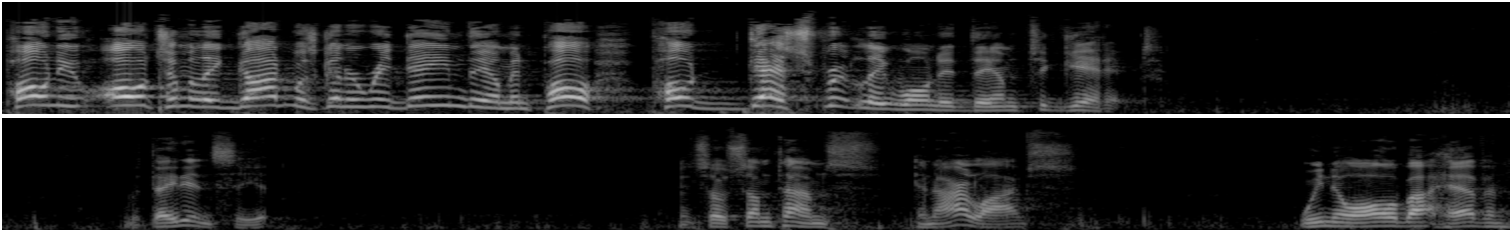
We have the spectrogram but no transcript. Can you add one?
Paul knew ultimately God was going to redeem them, and Paul, Paul desperately wanted them to get it. But they didn't see it. And so sometimes in our lives. We know all about heaven,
